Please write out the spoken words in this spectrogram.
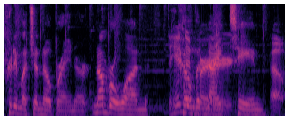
pretty much a no brainer. Number one, COVID nineteen. Oh,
